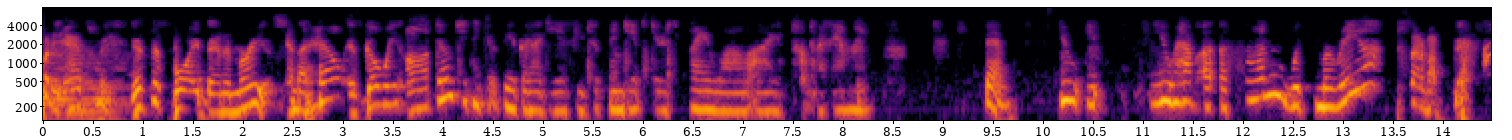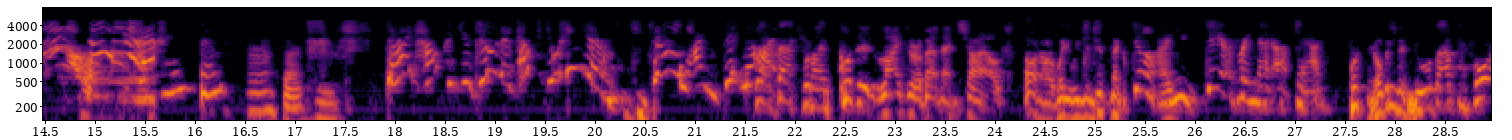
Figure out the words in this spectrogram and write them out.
Somebody answer me. Is this boy Ben and Maria's? And the hell is going on? Don't you think it would be a good idea if you took Benji upstairs to play while I talk to my family? Ben, you you you have a, a son with Maria? Son of a bitch. Okay, Ben. I'm sorry. Dad, how could you do this? How could you hit him? No, I did Well, not. that's what I'm. Of course, I didn't lie to her about that child. Oh no, we, we just make. Don't you dare bring that up, Dad. What? Nobody even knew about before.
